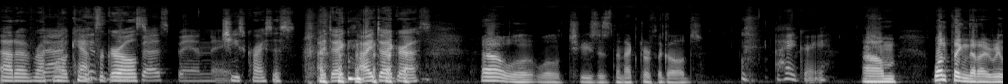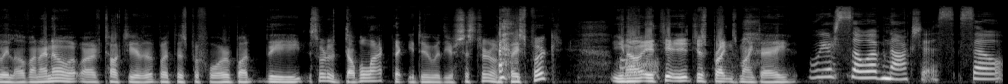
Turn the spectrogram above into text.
out of Rock and Roll Camp is for the Girls. best band name. Cheese Crisis. I dig- I digress. Oh, well, well, cheese is the nectar of the gods. I agree. Um, one thing that I really love, and I know I've talked to you about this before, but the sort of double act that you do with your sister on Facebook, you know, it it just brightens my day. We are so obnoxious. So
